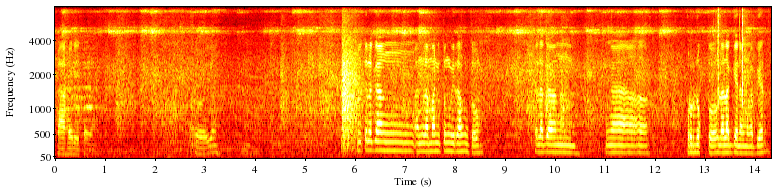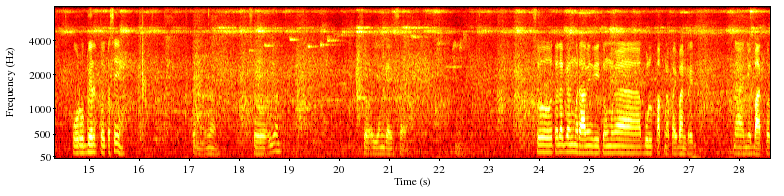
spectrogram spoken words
Magagandang kahoy rito. So, yun. So, talagang ang laman nitong warehouse nito, talagang mga produkto lalagyan ng mga beer. Puro beer to kasi. Ayan. So, ayun. So, ayan guys. ah. Ayan. So talagang marami ditong mga bulpak na 500 na new bottle.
